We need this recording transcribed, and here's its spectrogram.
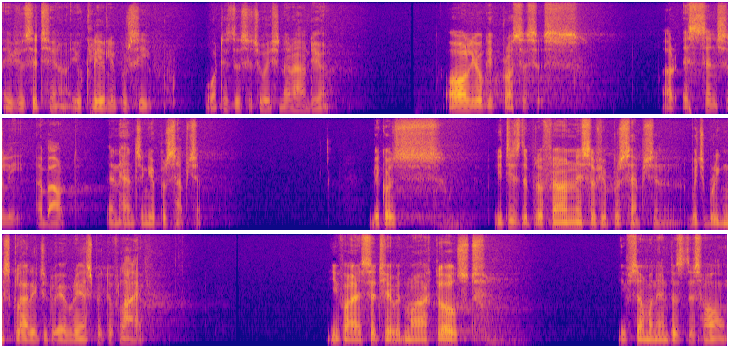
if you sit here, you clearly perceive what is the situation around you. All yogic processes are essentially about enhancing your perception because it is the profoundness of your perception which brings clarity to every aspect of life. If I sit here with my eyes closed, if someone enters this hall,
